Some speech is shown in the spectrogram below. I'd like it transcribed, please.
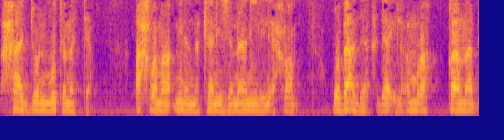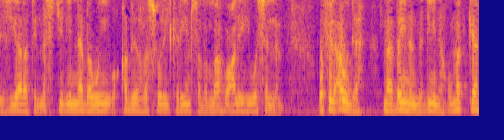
حاج متمتع أحرم من المكان الزماني للإحرام وبعد أداء العمرة قام بزيارة المسجد النبوي وقبر الرسول الكريم صلى الله عليه وسلم. وفي العودة ما بين المدينة ومكة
